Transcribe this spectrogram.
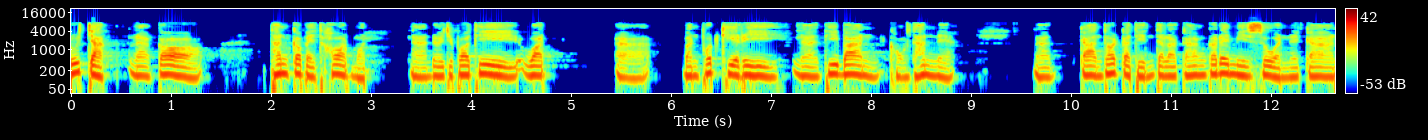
รู้จักนะก็ท่านก็ไปทอดหมดนะโดยเฉพาะที่วัดบรรพตคีรีนะที่บ้านของท่านเนี่ยนะการทอดกระถินแต่ละครั้งก็ได้มีส่วนในการ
